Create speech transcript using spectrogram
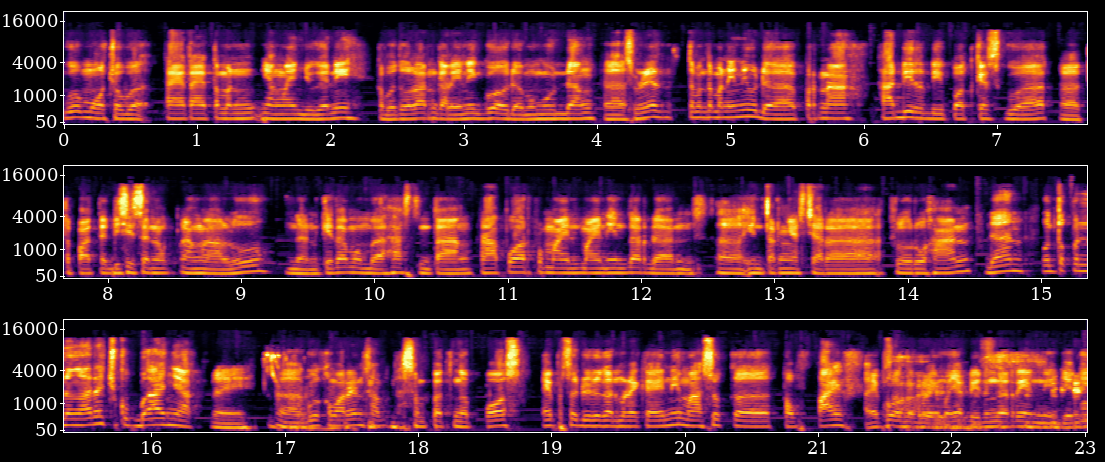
gue mau coba tanya-tanya temen yang lain juga nih. Kebetulan kali ini gue udah mengundang. Uh, Sebenarnya teman-teman ini udah pernah hadir di podcast gue uh, tepatnya di season yang lalu dan kita membahas tentang rapor pemain-pemain Inter dan uh, Internya secara keseluruhan. Dan untuk pendengarnya cukup banyak nih. Uh, gue kemarin sempat ngepost episode dengan mereka ini masuk ke top 5 episode yang paling banyak didengerin nih. Jadi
